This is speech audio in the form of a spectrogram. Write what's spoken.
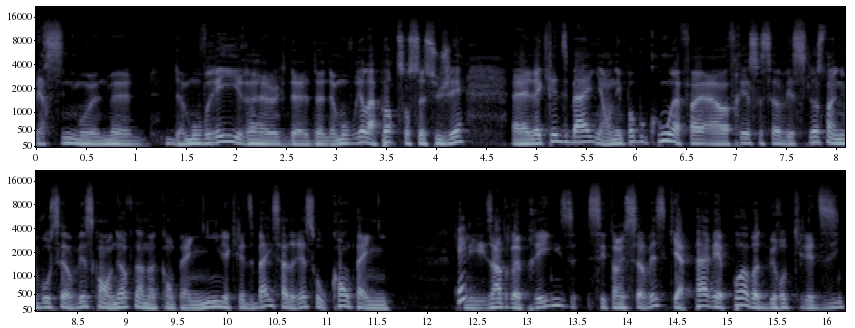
merci de m'ouvrir de, de- de m'ouvrir la porte sur ce sujet. Euh, le crédit bail, on n'est pas beaucoup à, faire, à offrir ce service-là. C'est un nouveau service qu'on offre dans notre compagnie. Le crédit bail s'adresse aux compagnies. Les entreprises, c'est un service qui apparaît pas à votre bureau de crédit,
